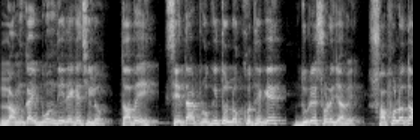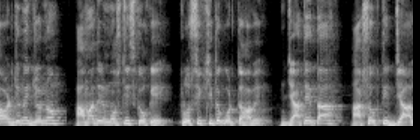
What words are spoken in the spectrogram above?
লঙ্কায় বন্দি রেখেছিল, তবে সে তার প্রকৃত লক্ষ্য থেকে দূরে সরে যাবে। সফলতা অর্জনের জন্য আমাদের মস্তিষ্ককে প্রশিক্ষিত করতে হবে, যাতে তা আসক্তির জাল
